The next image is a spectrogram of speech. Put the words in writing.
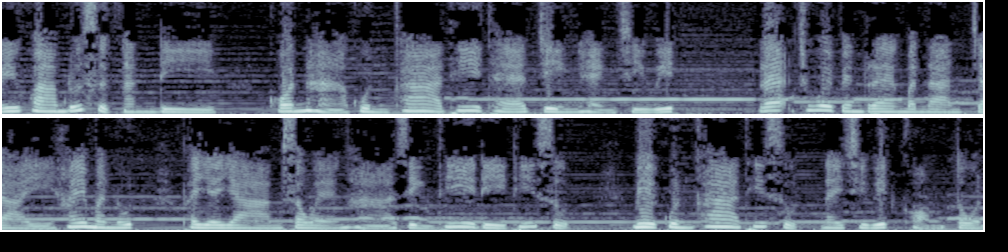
มีความรู้สึกอันดี ค้นหาคุณค่าที่แท้จริงแห่งชีวิต และช่วยเป็นแรงบันดาลใจให้มนุษย์ พยายามแสวงหาสิ่งที่ดีที่สุด มีคุณค่าที่สุดในชีวิตของตน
